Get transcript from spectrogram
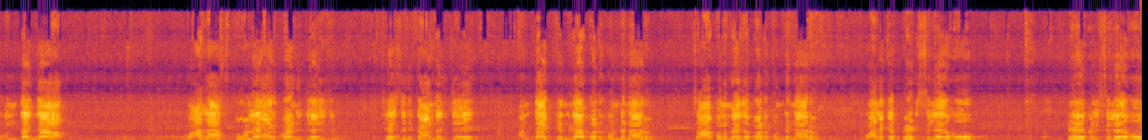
సొంతంగా వాళ్ళ స్కూల్ ఏర్పాటు చేసి చేసిన కాడ నుంచి అంతా కిందే పడుకుంటున్నారు చేపల మీద పడుకుంటున్నారు. వాళ్ళకి బెడ్స్ లేవు టేబుల్స్ లేవు.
